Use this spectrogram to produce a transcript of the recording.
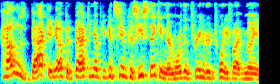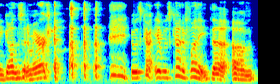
powell is backing up and backing up. You can see him because he's thinking there are more than 325 million guns in america. It was kind it was kind of funny. The um,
